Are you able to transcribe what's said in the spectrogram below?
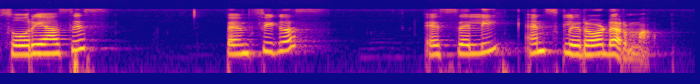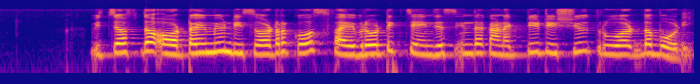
psoriasis, pemphigus, SLE and scleroderma. Which of the autoimmune disorder cause fibrotic changes in the connective tissue throughout the body?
